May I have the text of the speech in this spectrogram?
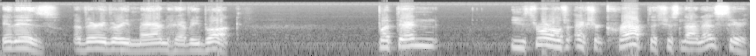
it is a very very man heavy book. But then you throw in all this extra crap that's just not necessary.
